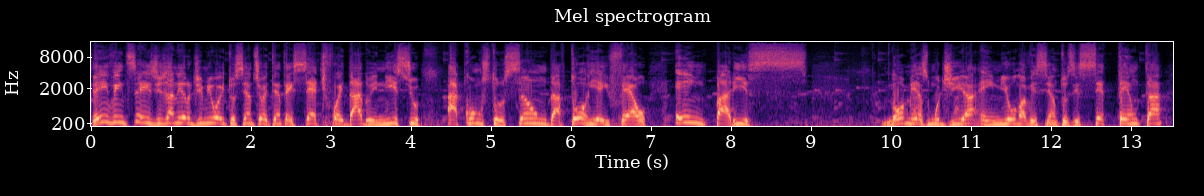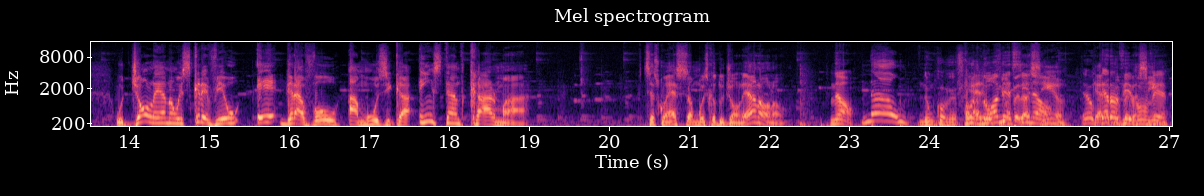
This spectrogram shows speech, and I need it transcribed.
Em 26 de janeiro de 1887 foi dado início à construção da Torre Eiffel em Paris. No mesmo dia, em 1970, o John Lennon escreveu e gravou a música Instant Karma. Vocês conhecem essa música do John Lennon ou não? Não. Não. Nunca ouviu falar. Quer nome ouvir um assim, não. pedacinho? Eu Quer quero um ouvir, vamos pedacinho? ver.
